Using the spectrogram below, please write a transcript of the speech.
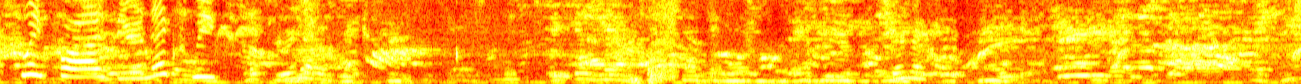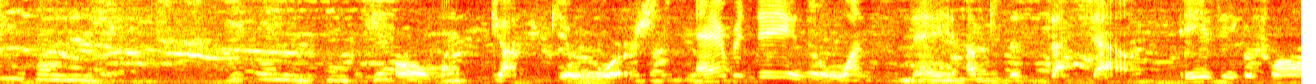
Next week, Fry. See you next week. See you next week. You. Oh my god, to get worse. Every day in one day upside down. Easy control.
